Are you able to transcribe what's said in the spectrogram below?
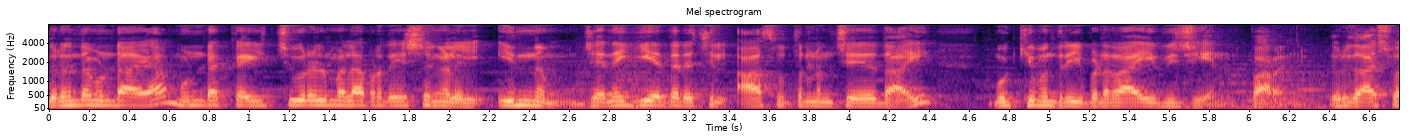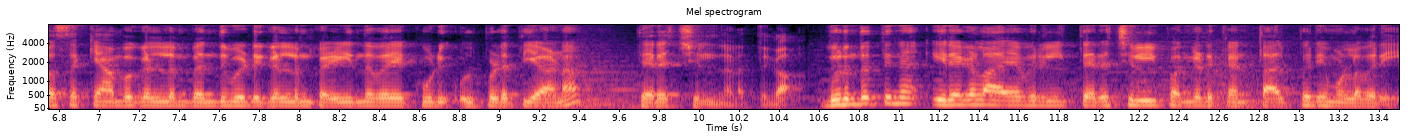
ദുരന്തമുണ്ടായ മുണ്ടക്കൈ ചൂരൽമല പ്രദേശങ്ങളിൽ ഇന്നും ജനകീയ തെരച്ചിൽ ആസൂത്രണം ചെയ്തതായി മുഖ്യമന്ത്രി പിണറായി വിജയൻ പറഞ്ഞു. ദുരിതാശ്വാസ ക്യാമ്പുകളിലും ബന്ധുവീടുകളിലും കഴിയുന്നവരെ കൂടി ഉൾപ്പെടുത്തിയാണ് തെരച്ചിൽ നടത്തുക. ദുരന്തത്തിന് ഇരകളായവരിൽ തെരച്ചിലിൽ പങ്കെടുക്കാൻ താൽപ്പര്യമുള്ളവരെ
